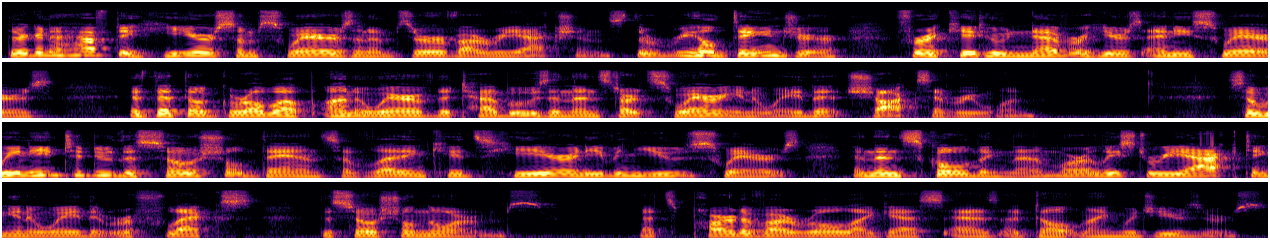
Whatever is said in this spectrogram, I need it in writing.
they're going to have to hear some swears and observe our reactions. The real danger for a kid who never hears any swears is that they'll grow up unaware of the taboos and then start swearing in a way that shocks everyone. So we need to do the social dance of letting kids hear and even use swears and then scolding them, or at least reacting in a way that reflects the social norms. That's part of our role, I guess, as adult language users.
